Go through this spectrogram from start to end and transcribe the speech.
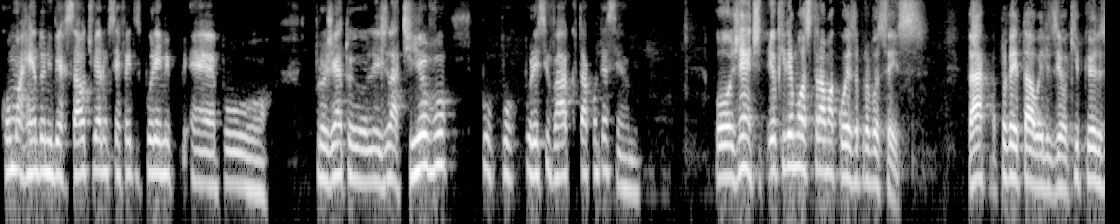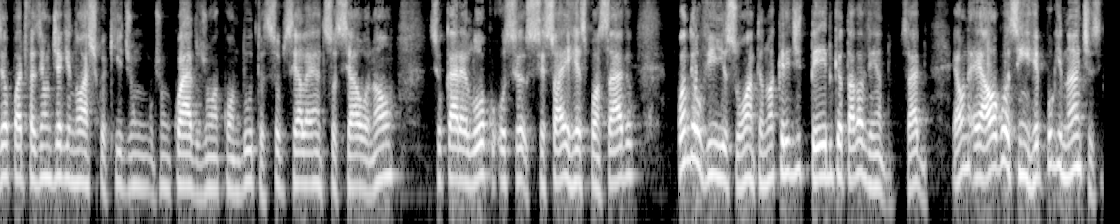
como a renda universal, tiveram que ser feitas por, é, por projeto legislativo, por, por, por esse vácuo que está acontecendo. Ô, gente, eu queria mostrar uma coisa para vocês. Tá? Aproveitar o Eliseu aqui, porque o Eliseu pode fazer um diagnóstico aqui de um, de um quadro, de uma conduta, sobre se ela é antissocial ou não, se o cara é louco ou se, se só é irresponsável. Quando eu vi isso ontem, eu não acreditei no que eu estava vendo, sabe? É, um, é, algo assim, repugnante. Assim.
